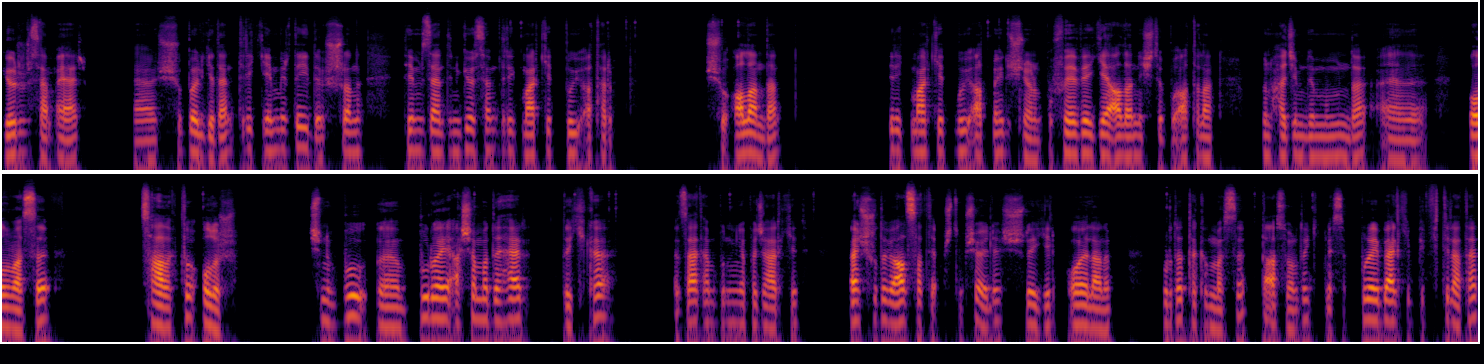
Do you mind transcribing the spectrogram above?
görürsem eğer e, şu bölgeden direkt emir değil de şuranın temizlendiğini görsem direkt market buy atarım. Şu alandan direkt market buy atmayı düşünüyorum. Bu FVG alanı işte bu atılan bunun hacimli mumun da e, olması sağlıklı olur. Şimdi bu e, burayı aşamadığı her dakika zaten bunun yapacağı hareket. Ben şurada bir al sat yapmıştım. Şöyle şuraya gelip oyalanıp burada takılması daha sonra da gitmesi. Burayı belki bir fitil atar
